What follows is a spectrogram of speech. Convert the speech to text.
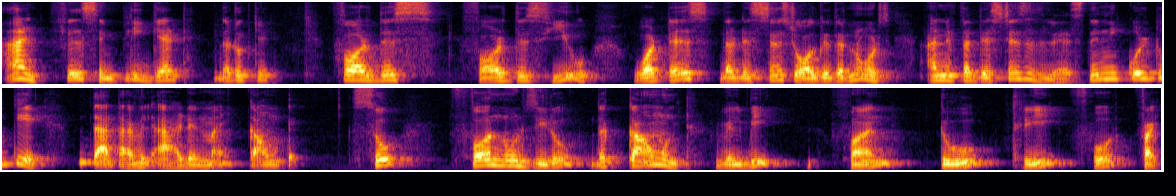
and will simply get that okay for this for this u what is the distance to all the other nodes and if the distance is less than equal to k that I will add in my count. So for node 0 the count will be 1, 2, 3, 4, 5.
